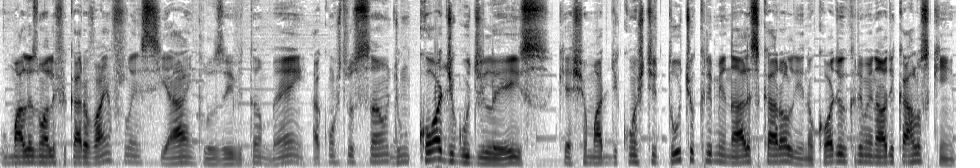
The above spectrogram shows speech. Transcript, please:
o Maleus Maleficário vai influenciar, inclusive, também a construção de um código de leis que é chamado de Constitutio Criminalis Carolina, o Código Criminal de Carlos V.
